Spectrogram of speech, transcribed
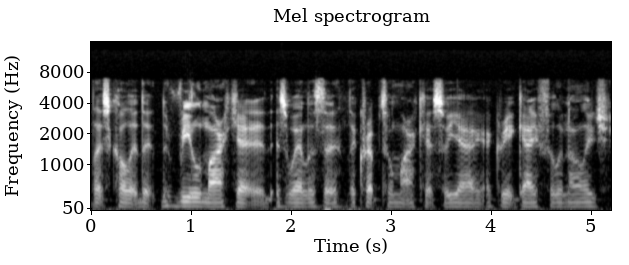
let's call it the, the real market as well as the, the crypto market. So yeah, a great guy full of knowledge.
